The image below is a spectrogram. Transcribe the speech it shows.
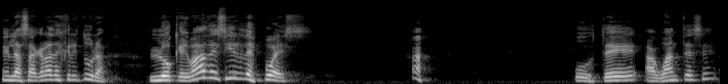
en la Sagrada Escritura, lo que va a decir después, usted aguántese,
